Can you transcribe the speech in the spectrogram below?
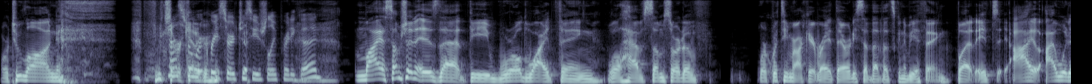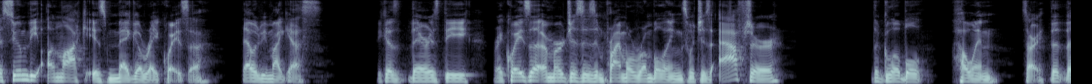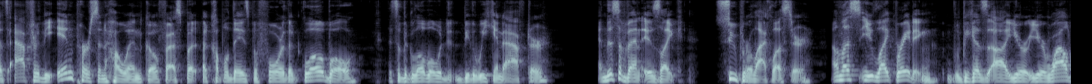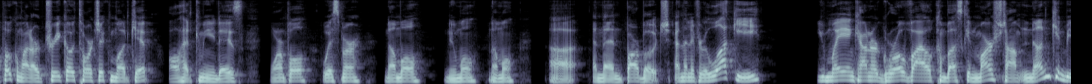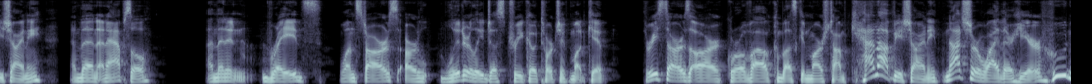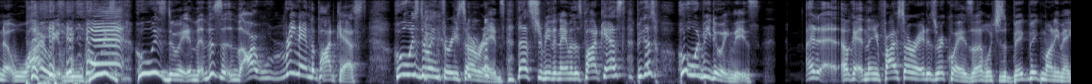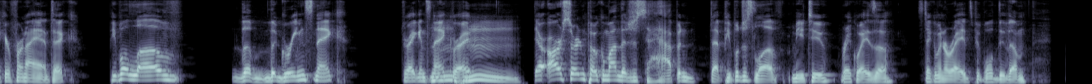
or too long. Masterwork research is usually pretty good. My assumption is that the worldwide thing will have some sort of work with Team Rocket, right? They already said that that's going to be a thing, but it's I I would assume the unlock is Mega Rayquaza. That would be my guess, because there is the Rayquaza emerges as in Primal Rumblings, which is after the global Hoenn. Sorry, the, that's after the in-person Hoenn Go Fest, but a couple days before the global they said the global would be the weekend after. And this event is like super lackluster. Unless you like raiding, because uh, your your wild Pokemon are Treecko, Torchic, Mudkip, all had community days, Wurmple, Whismur, Numel, Numel, Numel, uh, and then Barboach. And then if you're lucky, you may encounter Grovyle, Combusken, Marshtomp. None can be shiny. And then an Absol. And then it raids. One stars are literally just Treecko, Torchic, Mudkip. Three stars are Grovyle, Combusken, Marsh Tom. Cannot be shiny. Not sure why they're here. Who know? Why are we? who is who is doing this? Is our rename the podcast. Who is doing three star raids? That should be the name of this podcast because who would be doing these? I, okay, and then your five star raid is Rayquaza, which is a big, big moneymaker for Niantic. People love the the green snake, dragon snake, right? Mhm. There are certain Pokemon that just happen that people just love. Mewtwo, Rayquaza, stick them into raids. People will do them.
